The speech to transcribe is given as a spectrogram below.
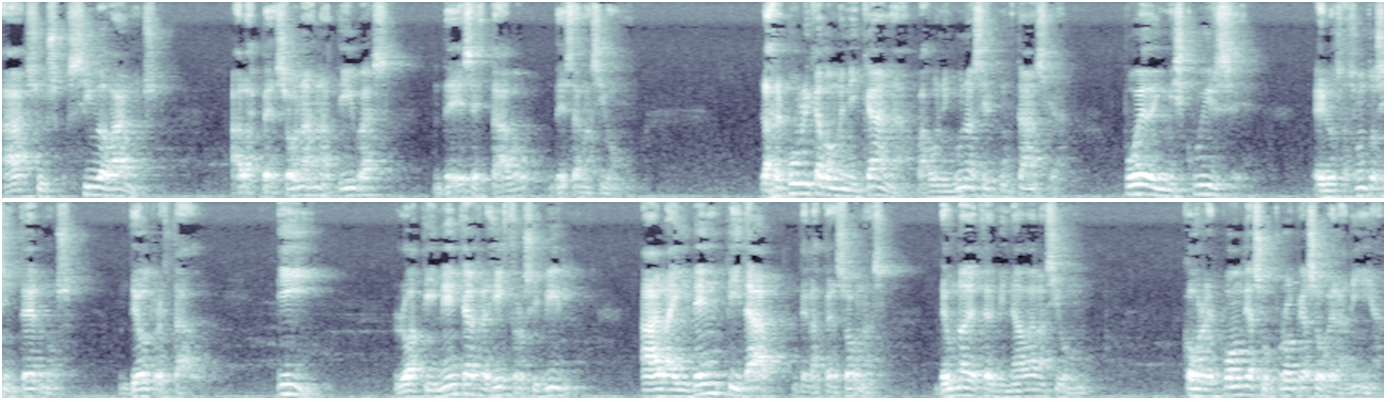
a sus ciudadanos, a las personas nativas de ese estado, de esa nación. La República Dominicana, bajo ninguna circunstancia, puede inmiscuirse en los asuntos internos de otro Estado y lo atinente al registro civil, a la identidad de las personas de una determinada nación, corresponde a su propia soberanía.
